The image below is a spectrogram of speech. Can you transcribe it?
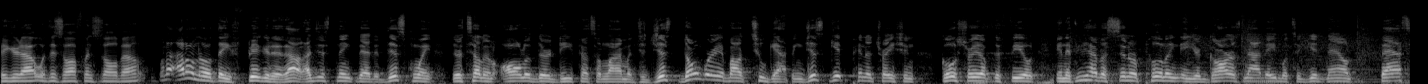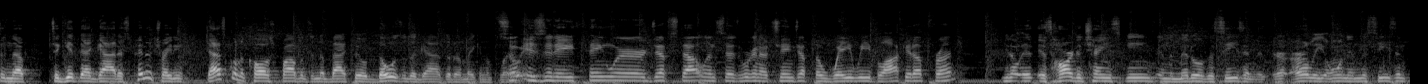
figured out what this offense is all about? Well, I don't know if they figured it out. I just think that at this point, they're telling all of their defensive linemen to just don't worry about two gapping. Just get penetration, go straight up the field. And if you have a center pulling and your guard's not able to get down fast enough to get that guy that's penetrating, that's going to cause problems in the backfield. Those are the guys that are making the plays. So is it a thing where Jeff Stoutland says we're going to change up the way we block it up front? You know, it, it's hard to change schemes in the middle of the season, early on in the season.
